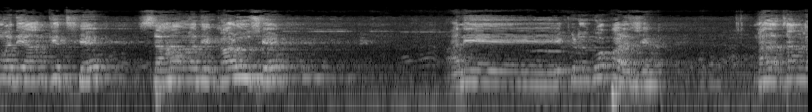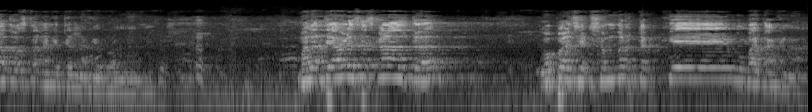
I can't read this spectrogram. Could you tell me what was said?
मध्ये अंकित शेठ सहा मध्ये काळू शेठ आणि इकडं गोपाळ शेठ. माझा चांगला दोस्ताना मी त्यांना काही बोलणार नाही. मला त्यावेळेसच कळालं तर गोपाळ शेठ शंभर टक्के उभा टाकणार.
